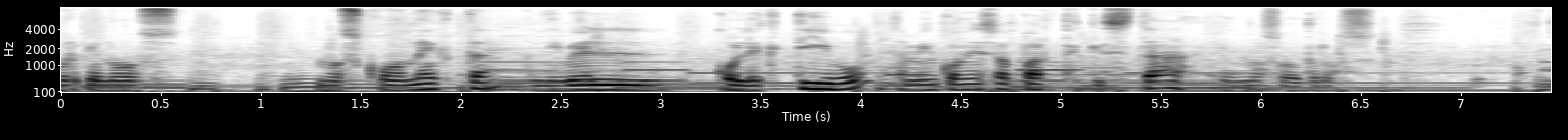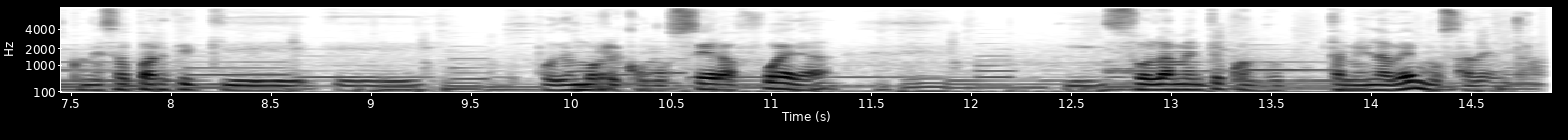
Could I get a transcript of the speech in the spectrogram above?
porque nos, nos conecta a nivel colectivo también con esa parte que está en nosotros, con esa parte que eh, podemos reconocer afuera y solamente cuando también la vemos adentro.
